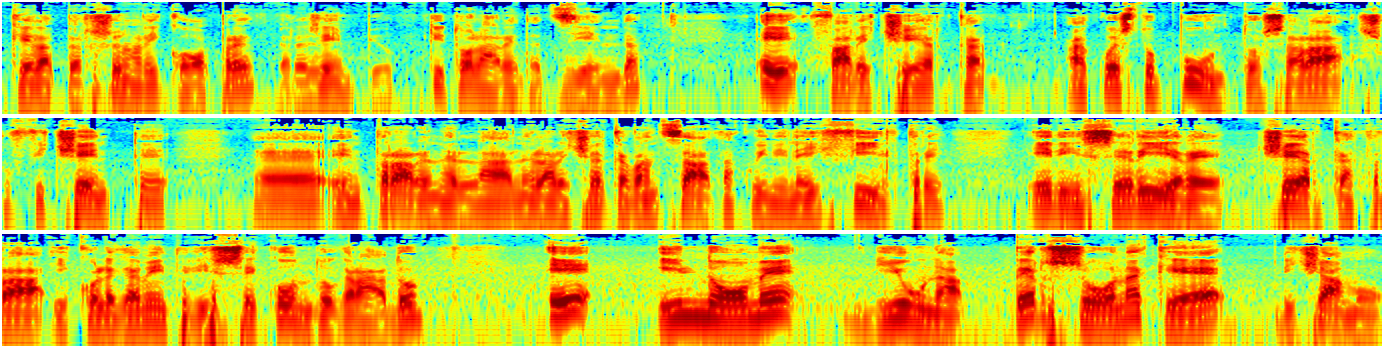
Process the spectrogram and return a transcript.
che la persona ricopre, per esempio titolare d'azienda, e fare cerca a questo punto sarà sufficiente eh, entrare nella, nella ricerca avanzata, quindi nei filtri, ed inserire cerca tra i collegamenti di secondo grado e il nome di una persona che è, diciamo,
